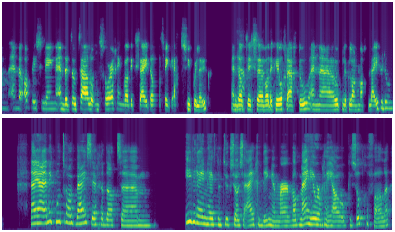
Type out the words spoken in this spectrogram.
um, en de afwisseling en de totale ontzorging, wat ik zei, dat vind ik echt superleuk. En ja. dat is uh, wat ik heel graag doe en hopelijk lang mag blijven doen. Nou ja, en ik moet er ook bij zeggen dat um, iedereen heeft natuurlijk zo zijn eigen dingen. Maar wat mij heel erg aan jou ook is opgevallen,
